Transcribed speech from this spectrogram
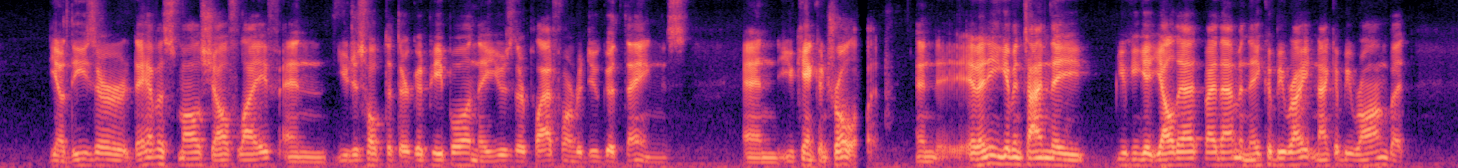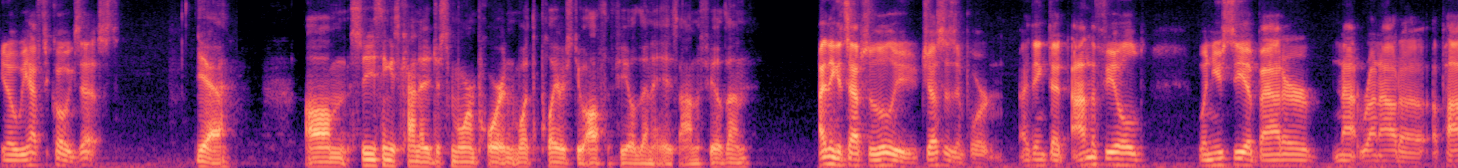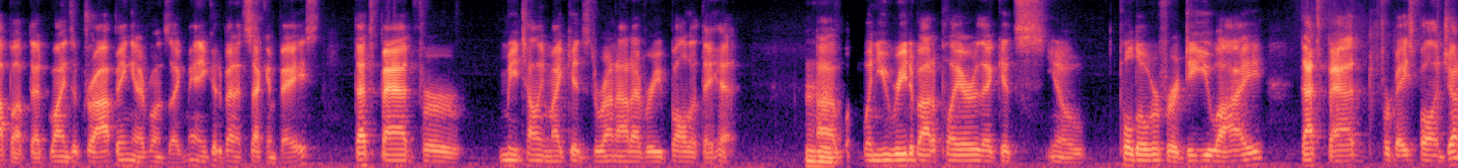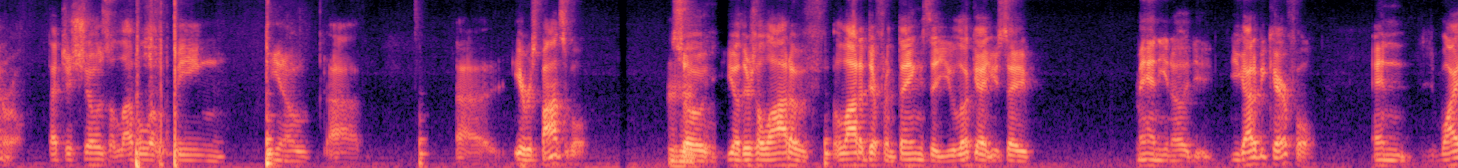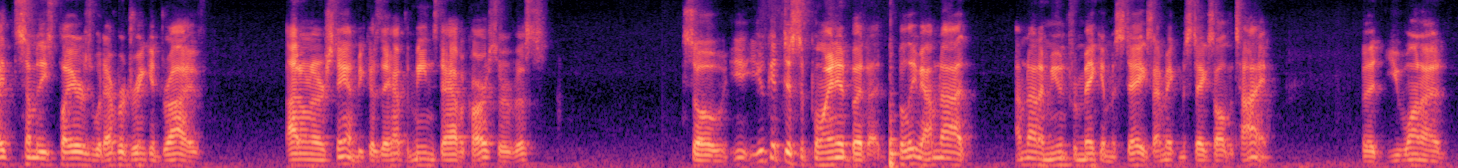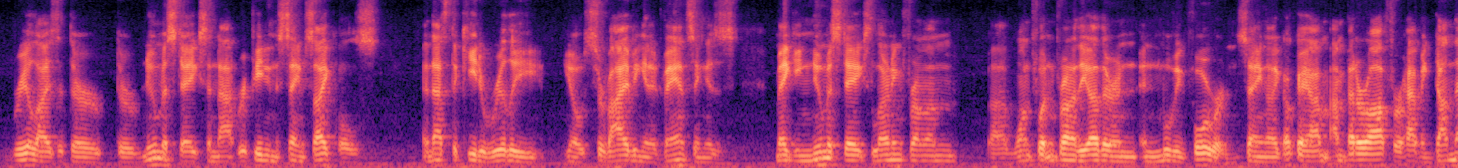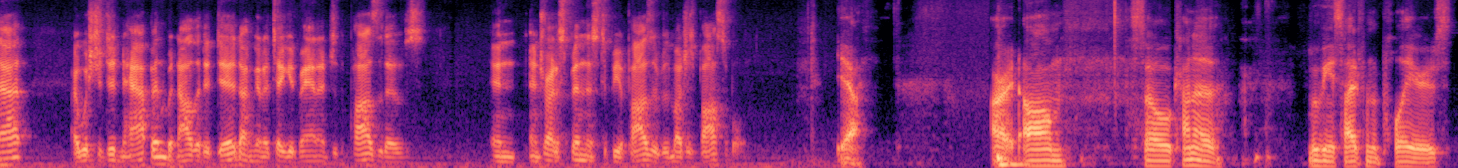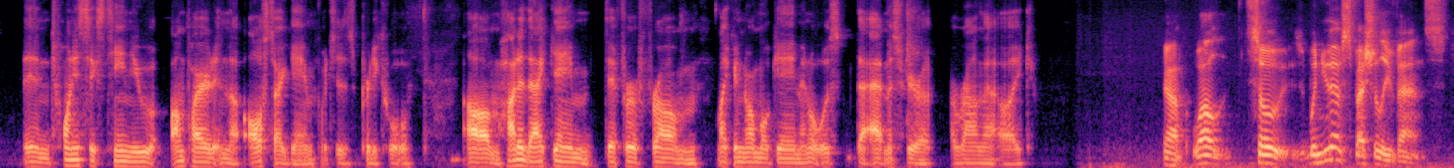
you know these are they have a small shelf life and you just hope that they're good people and they use their platform to do good things and you can't control it and at any given time they you can get yelled at by them and they could be right and i could be wrong but you know we have to coexist Yeah. Um, so you think it's kind of just more important what the players do off the field than it is on the field then? I think it's absolutely just as important. I think that on the field, when you see a batter not run out a, a pop up that winds up dropping, and everyone's like, man, he could have been at second base, that's bad for me telling my kids to run out every ball that they hit. Mhm. Uh, when you read about a player that gets, you know, pulled over for a DUI, that's bad for baseball in general. That just shows a level of being, you know, uh, uh, irresponsible. Mhm. So you know, there's a lot of a lot of different things that you look at. You say, man, you know, you, you got to be careful. And why some of these players would ever drink and drive, I don't understand because they have the means to have a car service. So you, you get disappointed, but believe me, I'm not I'm not immune from making mistakes. I make mistakes all the time, but you want to realize that they're they're new mistakes and not repeating the same cycles, and that's the key to really you know surviving and advancing is making new mistakes, learning from them, uh, one foot in front of the other, and, and moving forward and saying like, okay, I'm I'm better off for having done that. I wish it didn't happen, but now that it did, I'm going to take advantage of the positives, and and try to spin this to be a positive as much as possible. Yeah. All right. Um, so kind of moving aside from the players, in 2016 you umpired in the All-Star game, which is pretty cool. Um, how did that game differ from like a normal game, and what was the atmosphere around that like? Yeah. Well, so when you have special events,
